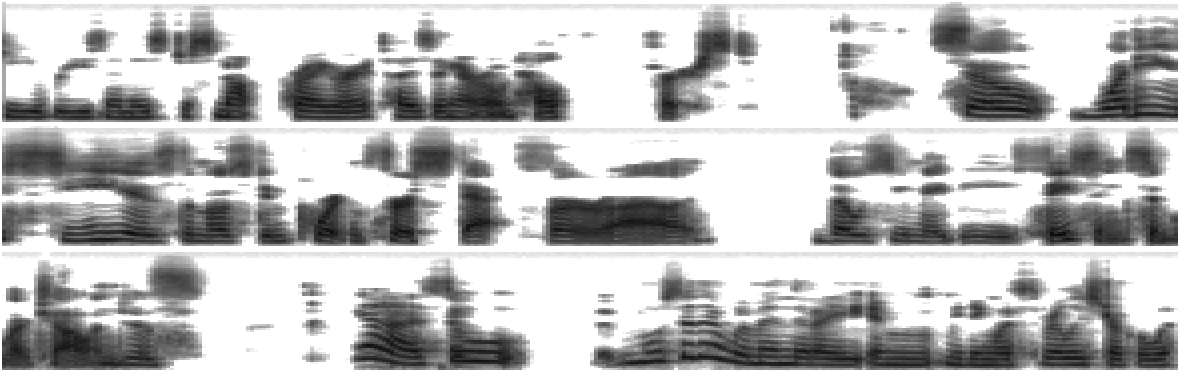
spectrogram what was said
key reason is just not prioritizing our own health first so, what do you see as the most important first step for uh, those who may be facing similar challenges? Yeah, so most of the women that I am meeting with really struggle with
